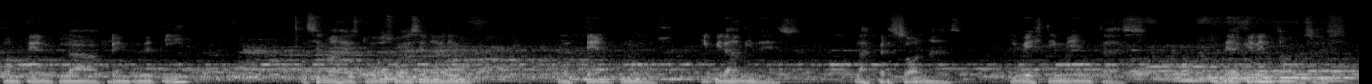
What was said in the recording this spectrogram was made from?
Contempla frente de ti ese majestuoso escenario, los templos y pirámides, las personas y vestimentas de aquel entonces.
